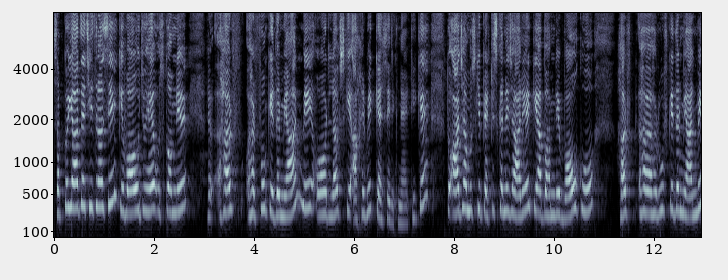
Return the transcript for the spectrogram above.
सबको याद है अच्छी तरह से कि वाओ जो है उसको हमने हर्फ हरफों के दरमियान में और लफ्ज़ के आखिर में कैसे लिखना है, ठीक है? तो आज हम उसकी प्रैक्टिस करने जा रहे हैं कि अब हमने वाओ को हर्फ हरूफ के दरमियान में,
